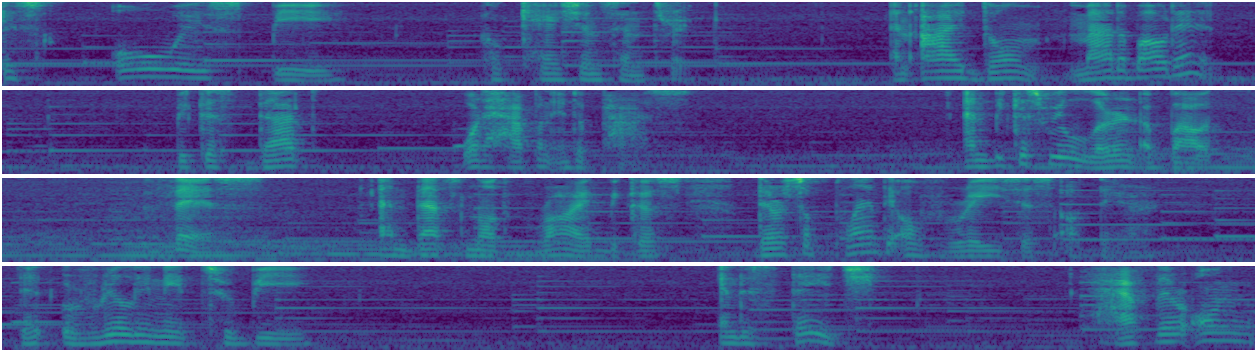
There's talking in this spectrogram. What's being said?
It's always be caucasian centric. And i don't mad about it because that what happened in the past. And because we learn about this. And that's not right because there's a plenty of races out there that really need to be in the stage have their own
